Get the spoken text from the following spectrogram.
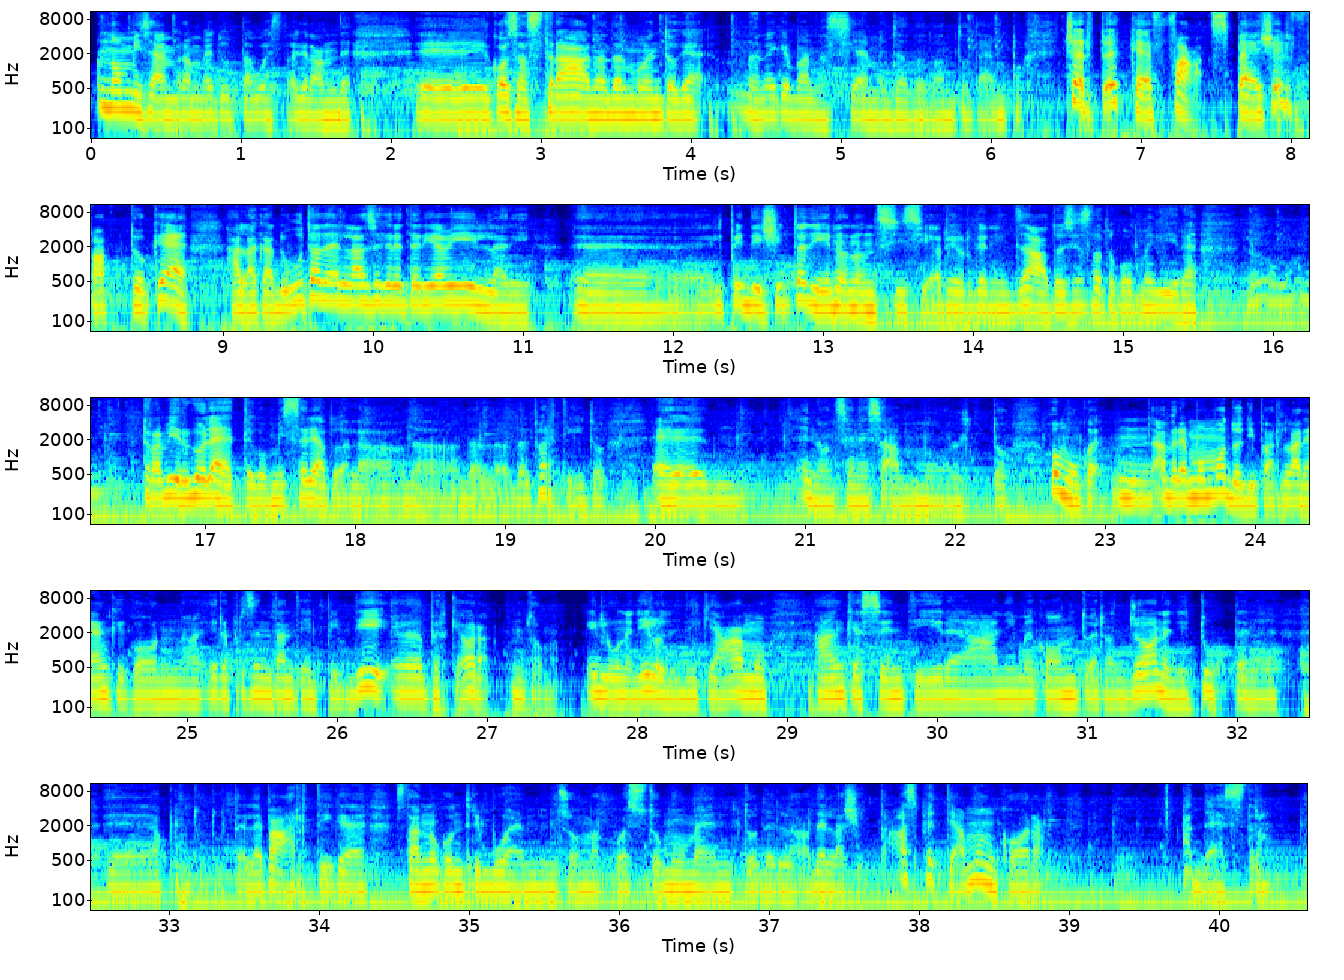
non mi sembra a me tutta questa grande eh, cosa strana dal momento che non è che vanno assieme già da tanto tempo. Certo è che fa specie il fatto che alla caduta della segreteria Villari eh, il PD cittadino non si sia riorganizzato, sia stato come dire tra virgolette commissariato dalla, da, dal, dal, partito. Eh, e non se ne sa molto. Comunque mh, avremo modo di parlare anche con i rappresentanti del PD eh, perché ora insomma il lunedì lo dedichiamo anche a sentire anime, conto e ragione di tutte le, eh, appunto, tutte le parti che stanno contribuendo insomma, a questo momento della, della città. Aspettiamo ancora a destra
